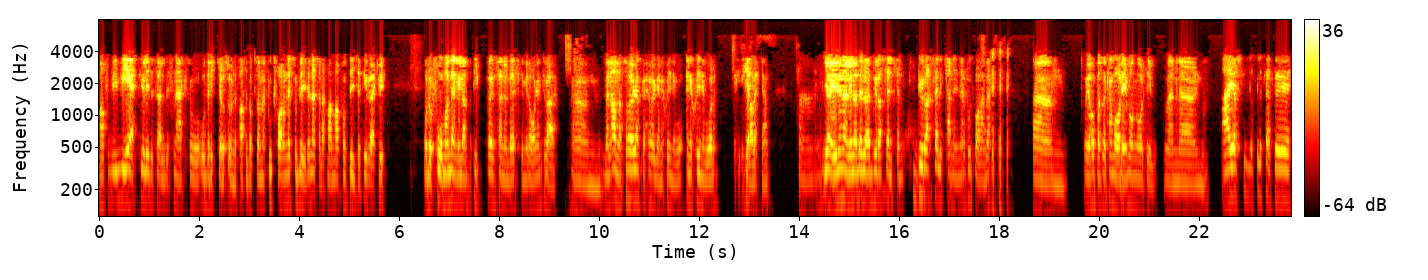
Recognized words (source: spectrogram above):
man, vi, vi äter ju lite, så här, lite snacks och, och dricker och så under passet också. Men fortfarande så blir det nästan att man, man får inte i sig tillräckligt. Och då får man den lilla dippen sen under eftermiddagen tyvärr. Um, men annars så har jag ganska höga energinivå, energinivåer hela veckan. Jag är ju den här lilla Duracell-kaninen fortfarande. Um, och jag hoppas jag kan vara det i många år till. Men uh, nej, jag, jag, skulle säga att det,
